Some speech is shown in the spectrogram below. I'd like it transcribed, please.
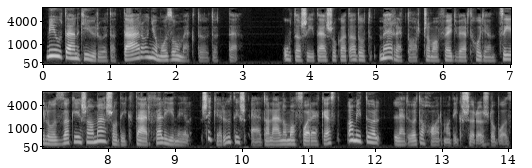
Miután kiürült a tár, a nyomozó megtöltötte. Utasításokat adott, merre tartsam a fegyvert, hogyan célozzak, és a második tár felénél sikerült is eltalálnom a farekeszt, amitől ledőlt a harmadik sörös doboz.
